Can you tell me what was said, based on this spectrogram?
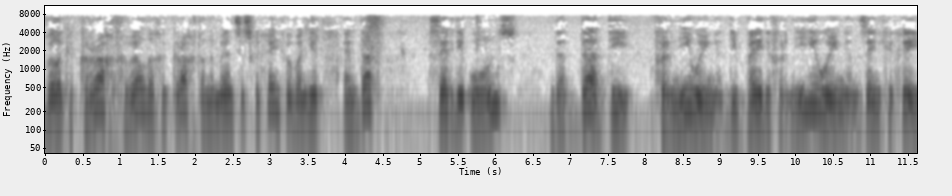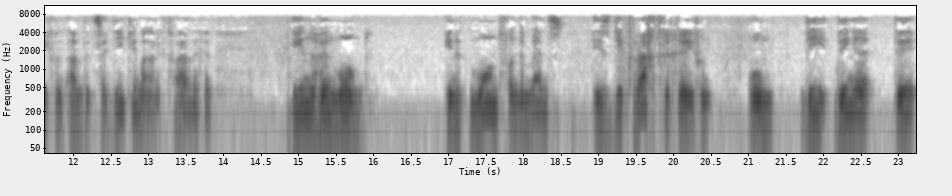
welke kracht, geweldige kracht aan de mens is gegeven, wanneer, en dat zegt hij ons, dat, dat die vernieuwingen, die beide vernieuwingen zijn gegeven aan de tzadikim, aan de rechtvaardigen, in hun mond, in het mond van de mens, is die kracht gegeven om die dingen te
